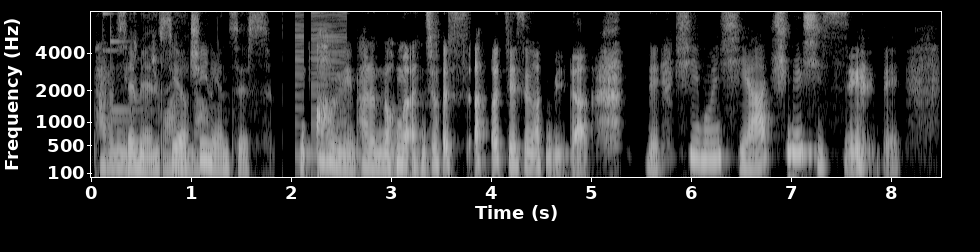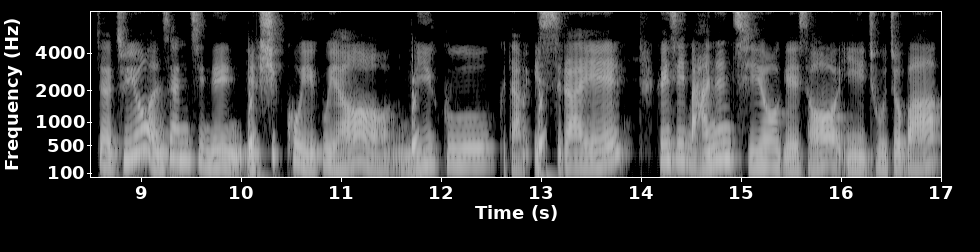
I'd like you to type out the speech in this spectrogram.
발음이 좋았나? chinensis. 아, 예, 발음 너무 안 좋았어. 죄송합니다. 네, 시몬시아 시네시스. 네. 자, 주요 원산지는 멕시코이고요. 미국, 그다음에 이스라엘, 굉장히 많은 지역에서 이 조조바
